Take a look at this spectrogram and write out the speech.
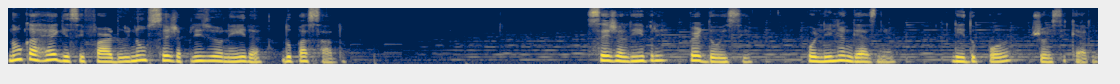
não carregue esse fardo e não seja prisioneira do passado. Seja livre, perdoe-se. Por Lillian Gessner. Lido por Joyce Kelly.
